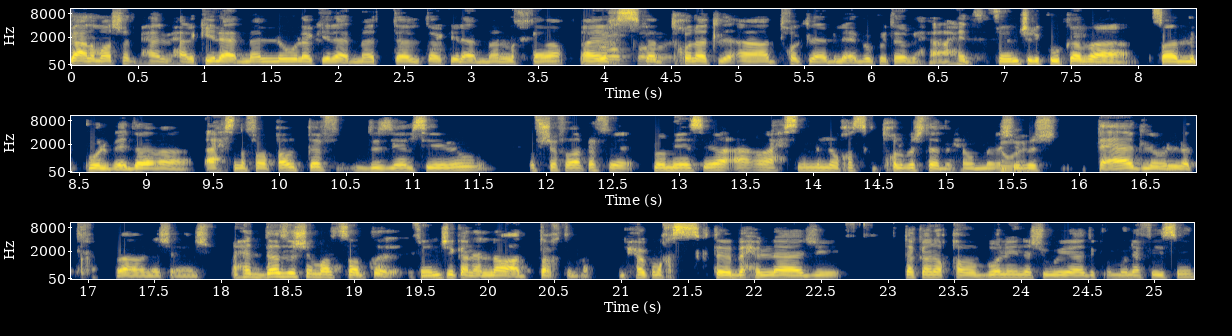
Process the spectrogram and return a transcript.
كاع الماتشات بحال بحال كيلعب مع الأولى كيلعب مع الثالثة كيلعب مع بالضبط، خصك آه. تدخل آه، تدخل تلعب لعبك وتربحها حيت فهمتي الكوكبه في هذا ال poule بعدا أحسن فرقة. وحتى في deuxième série وفي شي فرق في première série آه، أحسن منه خاصك تدخل باش تربحهم ماشي. باش تعادلوا ولا تخفى ولا شي حاجة. حيت دازوا شي ماتشات فهمتي؟ كان عندنا واحد الضغط بحكم خصك تربح ولا هاجي حتى كانوا قربوا لينا شوية هذوك المنافسين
